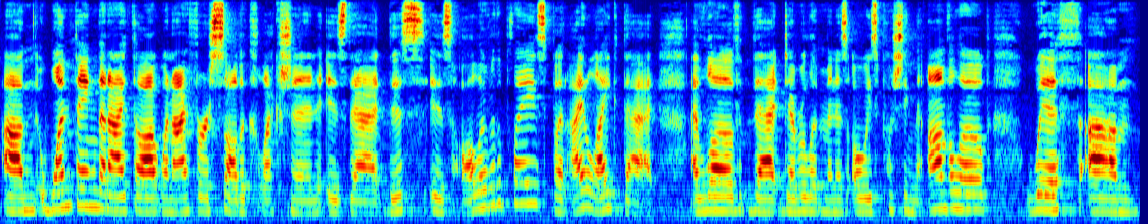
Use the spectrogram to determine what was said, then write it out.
Um, one thing that I thought when I first saw the collection is that this is all over the place but I like that. I love that Deborah Lippmann is always pushing the envelope with um,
